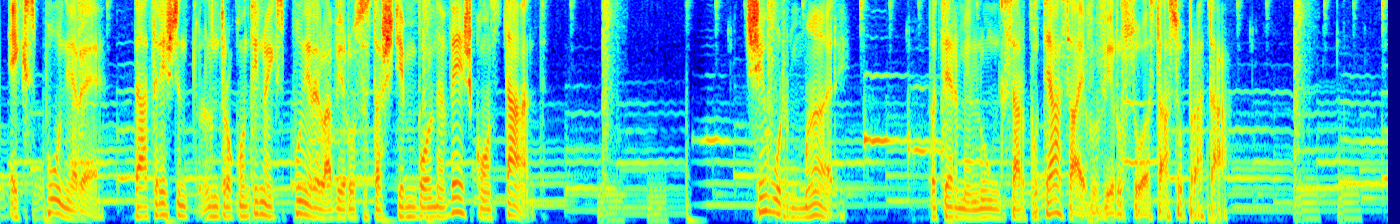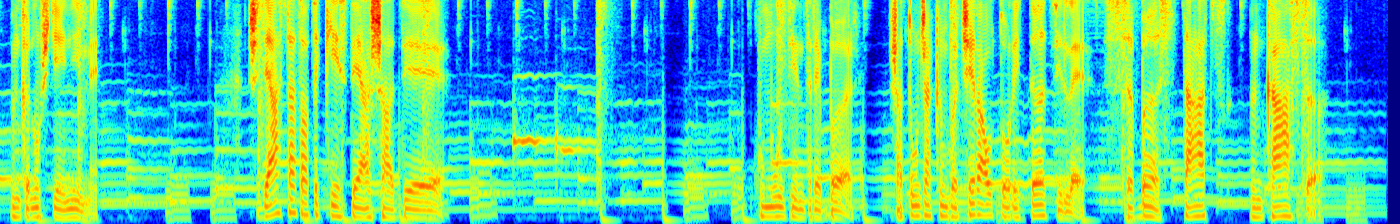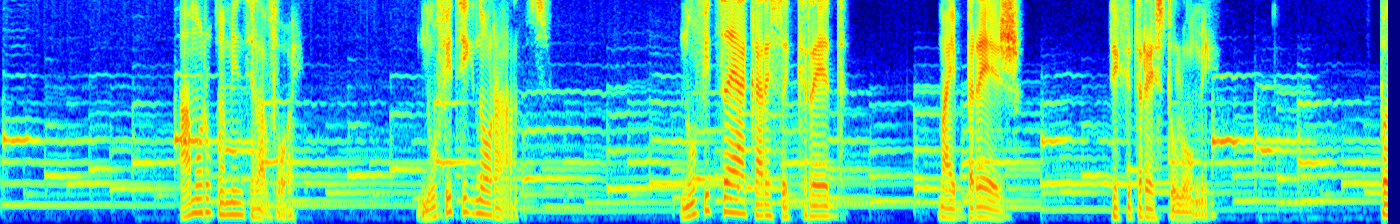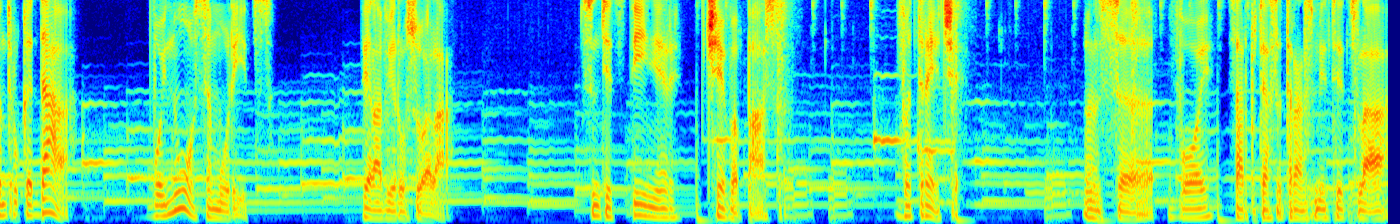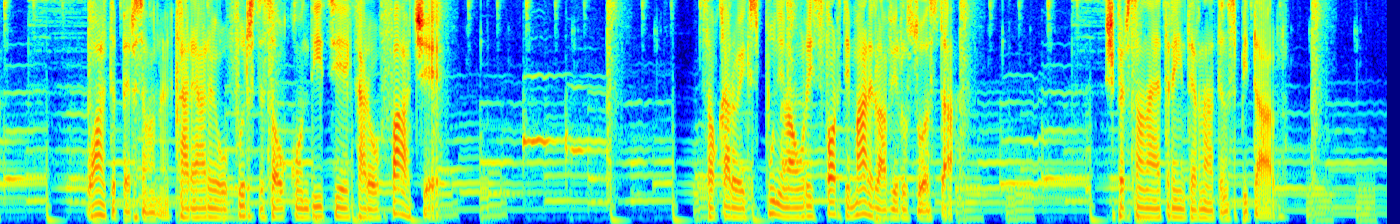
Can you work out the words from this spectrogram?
expunere, da, treci într-o continuă expunere la virusul ăsta și te îmbolnăvești constant, ce urmări pe termen lung s-ar putea să aibă virusul ăsta asupra ta? Încă nu știe nimeni. Și de asta toată chestia e așa de cu multe întrebări. Și atunci când vă cer autoritățile să bă, stați în casă, am o rugăminte la voi. Nu fiți ignoranți. Nu fiți aia care să cred mai brej decât restul lumii. Pentru că da, voi nu o să muriți de la virusul ăla sunteți tineri, ce vă pasă? Vă trece. Însă voi s-ar putea să transmiteți la o altă persoană care are o vârstă sau o condiție care o face sau care o expune la un risc foarte mare la virusul ăsta și persoana aia trebuie internată în spital.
